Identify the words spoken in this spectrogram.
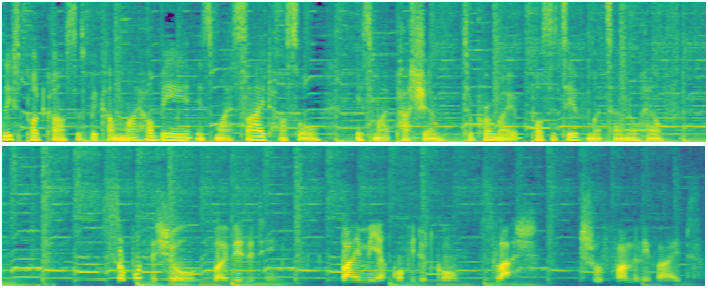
This podcast has become my hobby, it's my side hustle, it's my passion to promote positive maternal health. Support the show by visiting buymeacoffee.com slash true family vibes.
